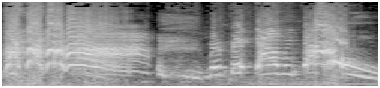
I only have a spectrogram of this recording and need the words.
Mày PK với tao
